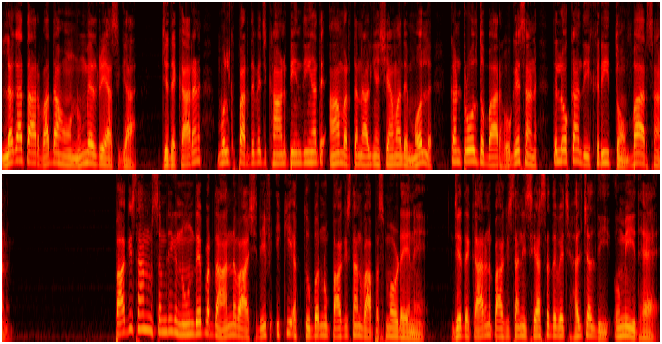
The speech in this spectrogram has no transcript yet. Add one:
ਲਗਾਤਾਰ ਵਾਧਾ ਹੋਣ ਨੂੰ ਮਿਲ ਰਿਹਾ ਸੀਗਾ। ਜਿਹਦੇ ਕਾਰਨ ਮੁਲਕ ਭਰ ਦੇ ਵਿੱਚ ਖਾਣ ਪੀਣ ਦੀਆਂ ਤੇ ਆਮ ਵਰਤਣ ਵਾਲੀਆਂ ਸ਼ੈਵਾਂ ਦੇ ਮੁੱਲ ਕੰਟਰੋਲ ਤੋਂ ਬਾਹਰ ਹੋ ਗਏ ਸਨ ਤੇ ਲੋਕਾਂ ਦੀ ਖਰੀਦ ਤੋਂ ਬਾਹਰ ਸਨ। ਪਾਕਿਸਤਾਨ ਮੁਸਲਿਮ ਲੀਗ ਨੂਨ ਦੇ ਪ੍ਰਧਾਨ ਨਵਾਜ਼ ਸ਼ਰੀਫ 21 ਅਕਤੂਬਰ ਨੂੰ ਪਾਕਿਸਤਾਨ ਵਾਪਸ ਮੋੜੇ ਨੇ, ਜਿਹਦੇ ਕਾਰਨ ਪਾਕਿਸਤਾਨੀ ਸਿਆਸਤ ਦੇ ਵਿੱਚ ਹਲਚਲ ਦੀ ਉਮੀਦ ਹੈ।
